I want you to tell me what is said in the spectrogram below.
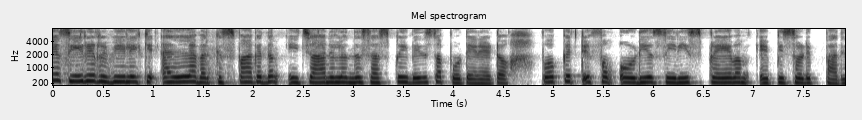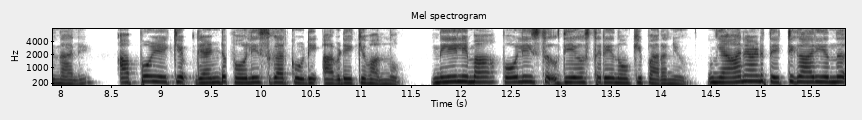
നീലിമയ സീരിയൽ റിവ്യൂയിലേക്ക് എല്ലാവർക്കും സ്വാഗതം. ഈ ചാനൽ ഒന്ന് സബ്സ്ക്രൈബ് ചെയ്ത് സപ്പോർട്ട് ചെയ്യണം കേട്ടോ pocket F M audio series Premam episode പതിനാല്. അപ്പോഴേക്കും രണ്ട് പോലീസുകാർ കൂടി അവിടേക്ക് വന്നു. നീലിമ പോലീസ് ഉദ്യോഗസ്ഥരെ നോക്കി പറഞ്ഞു ഞാനാണ് തെറ്റുകാരിയെന്ന്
